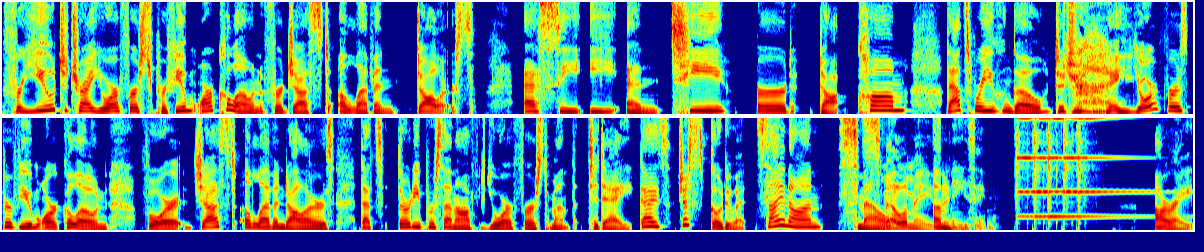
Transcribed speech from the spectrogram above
for you to try your first perfume or cologne for just $11. S C E N T bird.com. That's where you can go to try your first perfume or cologne for just $11. That's 30% off your first month today. Guys, just go do it. Sign on, smell, Smell amazing. amazing. All right.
